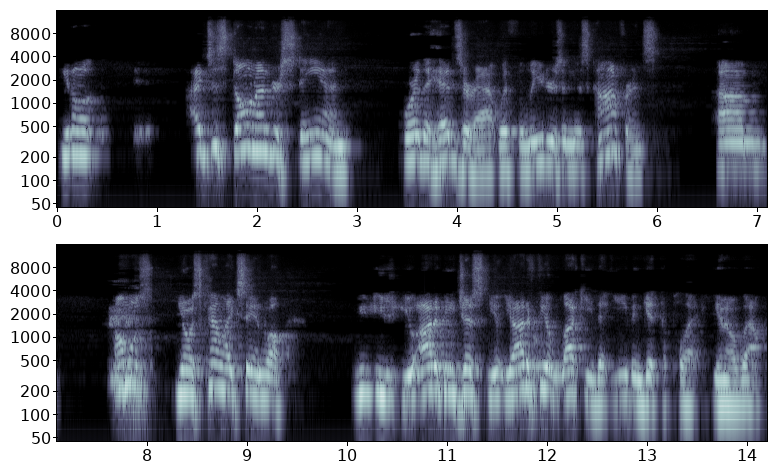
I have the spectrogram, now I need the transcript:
you know, I just don't understand where the heads are at with the leaders in this conference. Um, almost, you know, it's kind of like saying, well, you, you, you ought to be just, you, you ought to feel lucky that you even get to play. You know, well,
